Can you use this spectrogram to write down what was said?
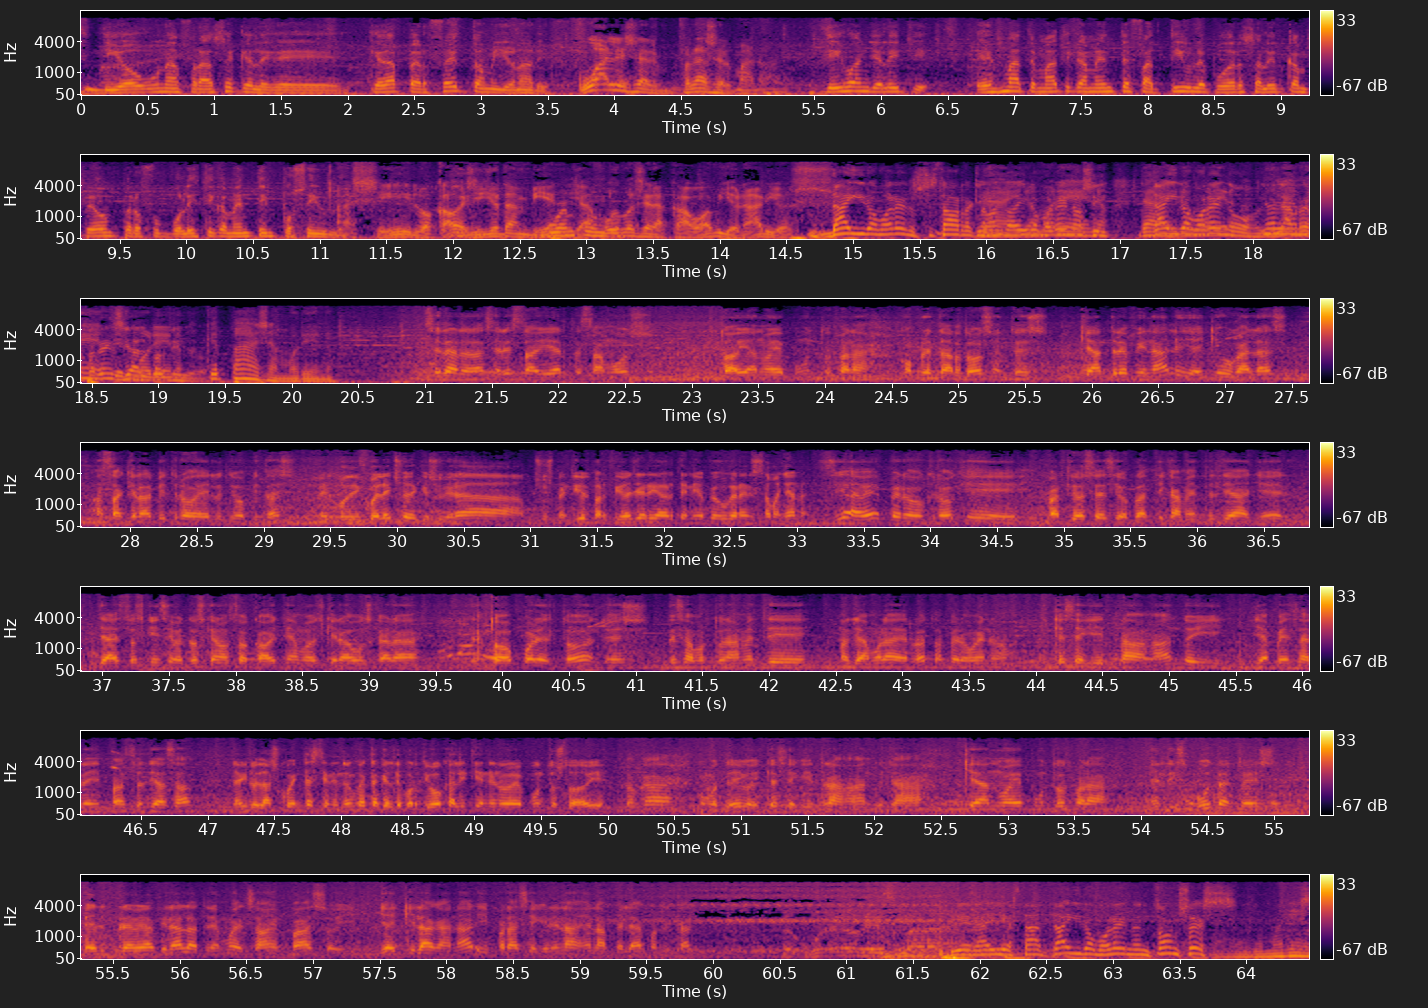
dio una frase que le queda perfecto a Millonarios. ¿Cuál es la frase, hermano? Dijo Angelici, es matemáticamente factible poder salir campeón, pero futbolísticamente imposible. Ah, sí, lo acabo de decir yo también. Buen ya punto. fútbol se le acabó a Millonarios. Dairo Moreno, se estaba reclamando Dairo Moreno, sí. Dairo Moreno, No la metes, referencia al Moreno. partido. ¿Qué pasa, Moreno? Sí, la verdad, la serie está abierta, estamos todavía nueve puntos para completar dos, entonces quedan tres finales y hay que jugarlas hasta que el árbitro dé el último pitazo. ¿Perjudicó el hecho de que se hubiera suspendido el partido ayer y haber tenido que jugar en esta mañana? Sí, a ver, pero creo que el partido se decidió prácticamente el día de ayer. Ya estos 15 minutos que nos tocaba hoy teníamos que ir a buscar a, el todo por el todo, entonces desafortunadamente nos llevamos la derrota, pero bueno, hay que seguir trabajando y ya pensar en el paso el día sábado. Negro, las cuentas teniendo en cuenta que el Deportivo Cali tiene nueve puntos todavía. Toca, como te digo, hay que seguir trabajando, ya quedan nueve puntos para en disputa, entonces el primera final la tenemos el sábado en paso y, y hay que ir a ganar y para seguir en la, en la pelea con el Cali. Bien, ahí está Dairo Moreno. Entonces,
